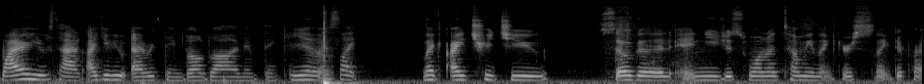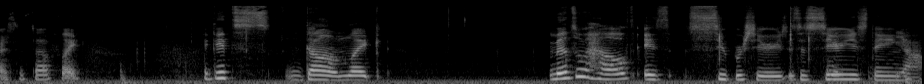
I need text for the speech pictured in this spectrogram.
why are you sad i give you everything blah blah and everything Yeah, it's like like I treat you so good and you just want to tell me like you're like depressed and stuff like like it's dumb like mental health is super serious it's a serious thing Yeah.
